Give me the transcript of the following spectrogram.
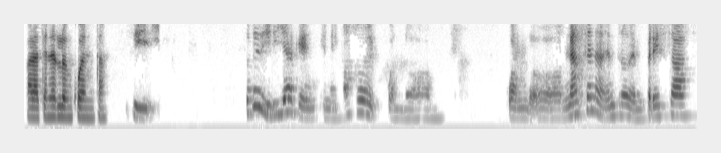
para tenerlo en cuenta. Sí, yo te diría que en, el caso de cuando, cuando nacen adentro de empresas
